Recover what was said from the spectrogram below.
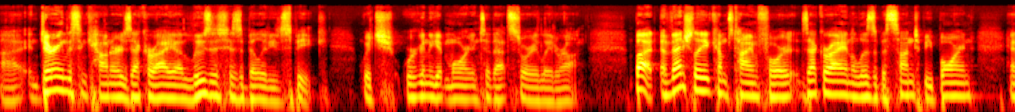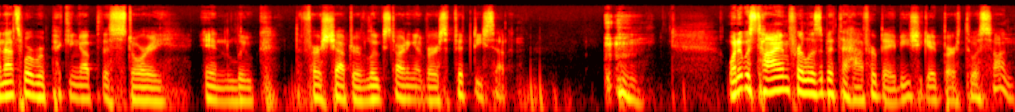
Uh, and during this encounter, Zechariah loses his ability to speak which we're going to get more into that story later on. But eventually it comes time for Zechariah and Elizabeth's son to be born, and that's where we're picking up this story in Luke, the first chapter of Luke, starting at verse 57. when it was time for Elizabeth to have her baby, she gave birth to a son.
